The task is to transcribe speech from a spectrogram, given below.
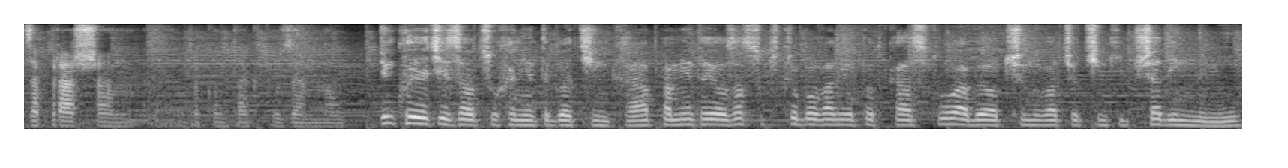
zapraszam do kontaktu ze mną. Dziękuję Ci za odsłuchanie tego odcinka. Pamiętaj o zasubskrybowaniu podcastu, aby otrzymywać odcinki przed innymi.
